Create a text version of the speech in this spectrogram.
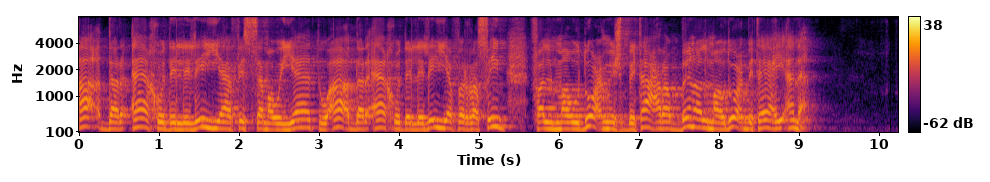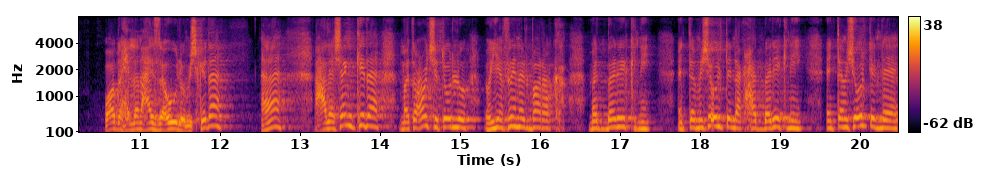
أقدر آخد اللي ليا في السماويات وأقدر آخد اللي ليا في الرصيد. فالموضوع مش بتاع ربنا الموضوع بتاعي أنا. واضح اللي أنا عايز أقوله مش كده؟ ها؟ علشان كده ما تقعدش تقول له هي فين البركة؟ ما تباركني. انت مش قلت انك هتباركني. انت مش قلت ان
